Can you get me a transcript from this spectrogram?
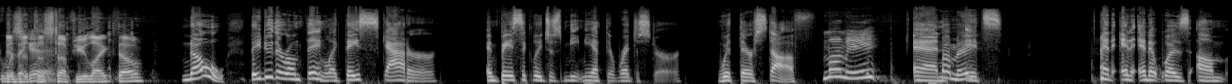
what is they it the stuff you like though? No, they do their own thing. Like they scatter and basically just meet me at the register with their stuff. mommy. And Mommy. it's and, and and it was um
